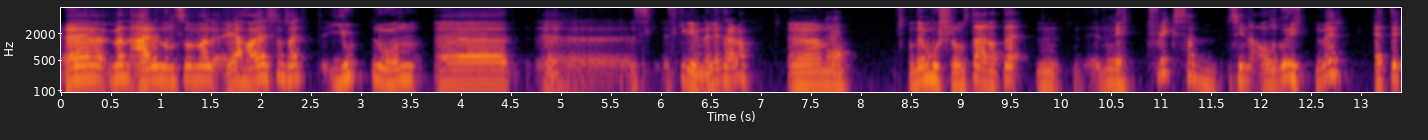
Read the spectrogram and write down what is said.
Eh, men er det noen som har Jeg har som sagt gjort noen eh, eh, sk- Skrive ned litt her, da. Um, Ja. Og det morsomste er at det, Netflix har sine algoritmer etter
